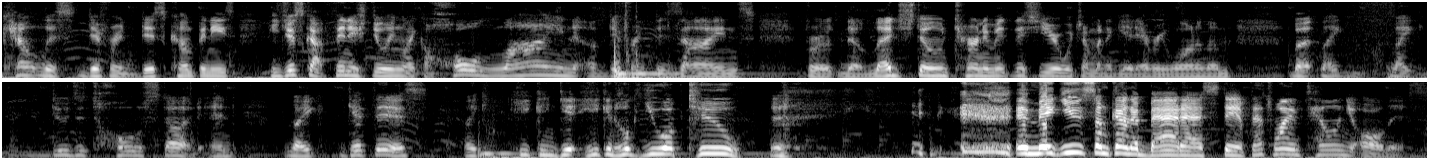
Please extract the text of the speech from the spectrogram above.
countless different disc companies. He just got finished doing like a whole line of different designs for the Ledgestone tournament this year, which I'm gonna get every one of them. But like, like, dude's a total stud, and like, get this, like, he can get, he can hook you up too, and make you some kind of badass stamp. That's why I'm telling you all this.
